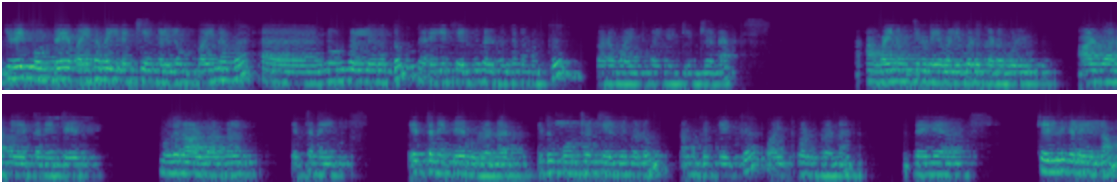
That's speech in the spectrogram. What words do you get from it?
இதை போன்றே வைணவ இலக்கியங்களிலும் வைணவ நூல்களிலிருந்தும் நிறைய கேள்விகள் வந்து நமக்கு வர வாய்ப்புகள் இருக்கின்றன. வைணவத்தினுடைய வழிபடு கடவுள் ஆழ்வார்கள் எத்தனை பேர் முதல் ஆழ்வார்கள் எத்தனை எத்தனை பேர் உள்ளனர்? இது போன்ற கேள்விகளும் நமக்கு கேட்க வாய்ப்புகள் உள்ளன. இந்த கேள்விகளை எல்லாம்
